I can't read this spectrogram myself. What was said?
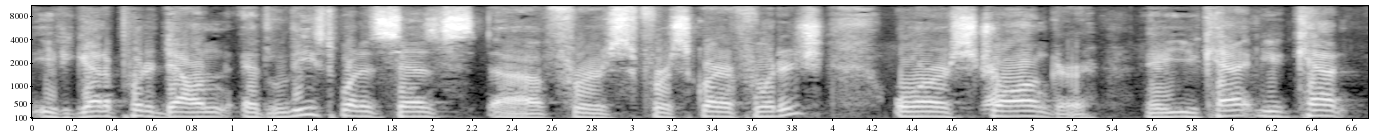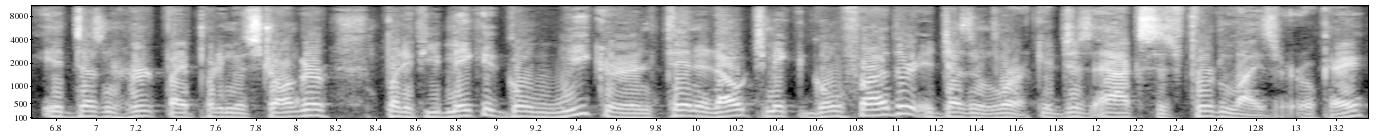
if you got to put it down at least what it says uh, for for square footage or stronger. You can't you can't. It doesn't hurt by putting it stronger, but if you make it go weaker and thin it out to make it go farther, it doesn't work. It just acts as fertilizer. Okay,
